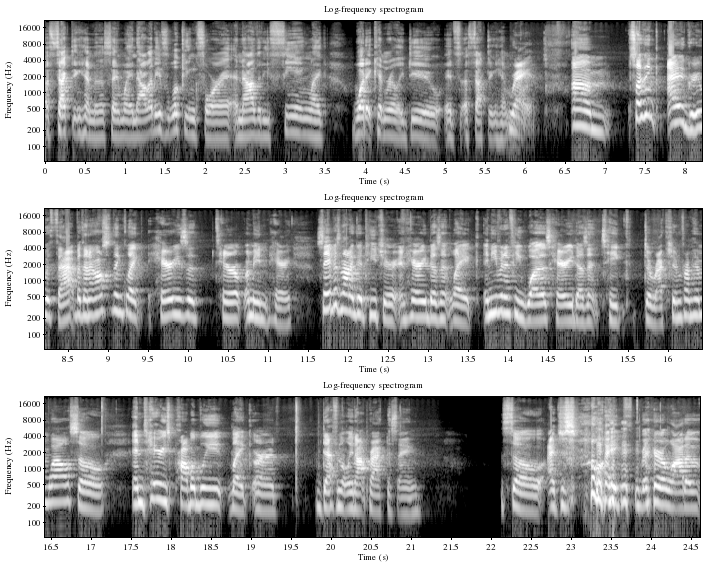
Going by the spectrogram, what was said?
affecting him in the same way. Now that he's looking for it, and now that he's seeing like what it can really do, it's affecting him. more. Right. Um, so I think I agree with that, but then I also think like Harry's a terrible I mean Harry. Snape is not a good teacher and Harry doesn't like and even if he was, Harry doesn't take direction from him well. So and Harry's probably like or definitely not practicing. So I just feel like there are a lot of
